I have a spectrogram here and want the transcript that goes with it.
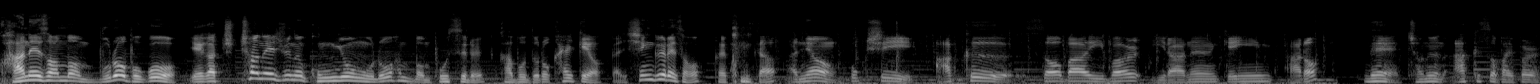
관에서 한번 물어보고 얘가 추천해주는 공룡으로 한번 보스를 가보도록 할게요. 그러니까 싱글에서 갈 겁니다. 안녕. 혹시 아크 서바이벌이라는 게임 알아? 네 저는 아크 서바이벌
